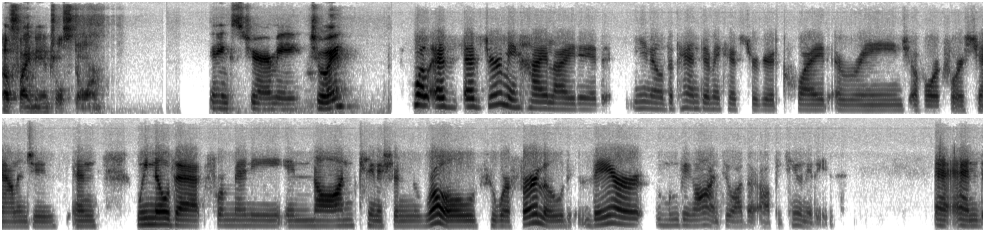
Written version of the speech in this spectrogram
a financial storm. Thanks, Jeremy. Joy? Well, as, as Jeremy highlighted, you know, the pandemic has triggered quite a range of workforce challenges. And we know that for many in non clinician roles who were furloughed, they are moving on to other opportunities. And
